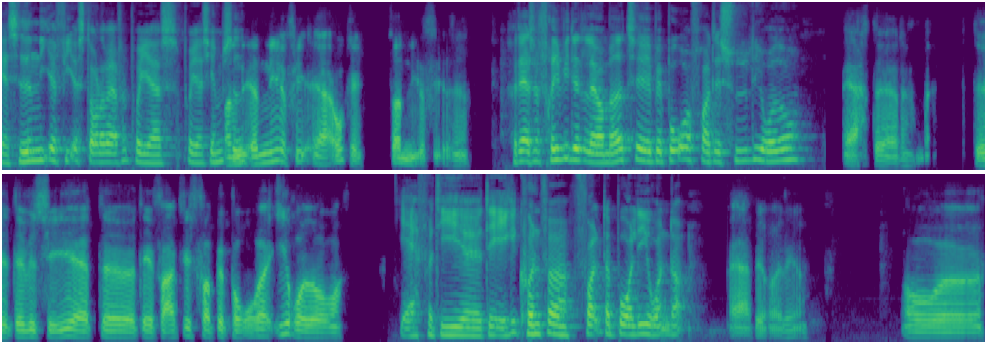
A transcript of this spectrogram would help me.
Ja, siden 89 står der i hvert fald på jeres, på jeres hjemmeside. er den 89? Ja, okay. Så er den 89, ja. Så det er altså frivilligt, der laver mad til beboere fra det sydlige Rødovre? Ja, det er det. Det, det vil sige, at øh, det er faktisk for beboere i Rødovre. Ja, fordi øh, det er ikke kun for folk, der bor lige rundt om. Ja, det er rigtigt. ja. Og øh,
